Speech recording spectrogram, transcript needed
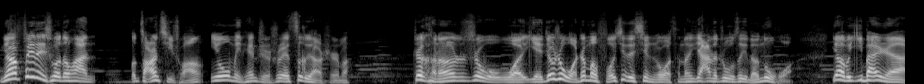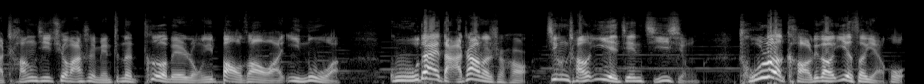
你要非得说的话，我早上起床，因为我每天只睡四个小时嘛，这可能是我我也就是我这么佛系的性格，我才能压得住自己的怒火。要不一般人啊，长期缺乏睡眠，真的特别容易暴躁啊、易怒啊。古代打仗的时候，经常夜间急行，除了考虑到夜色掩护。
